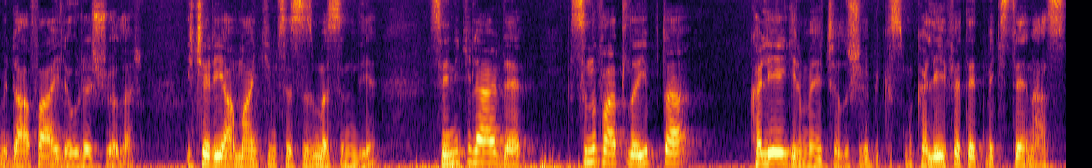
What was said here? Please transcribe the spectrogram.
müdafaa ile uğraşıyorlar. İçeriye aman kimse sızmasın diye. Seninkiler de sınıf atlayıp da kaleye girmeye çalışıyor bir kısmı. Kaleyi fethetmek isteyen az.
